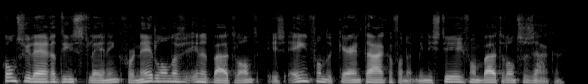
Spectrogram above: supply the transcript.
Consulaire dienstverlening voor Nederlanders in het buitenland is een van de kerntaken van het ministerie van Buitenlandse Zaken.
